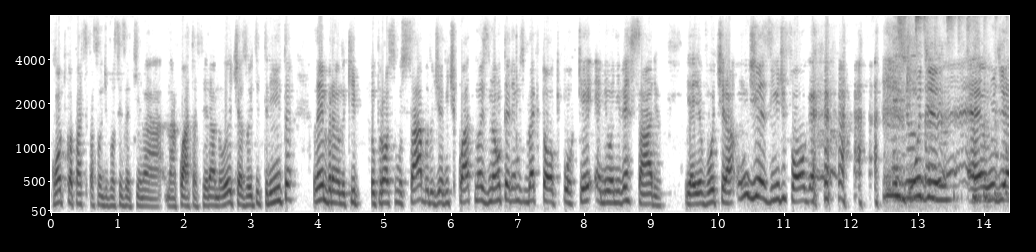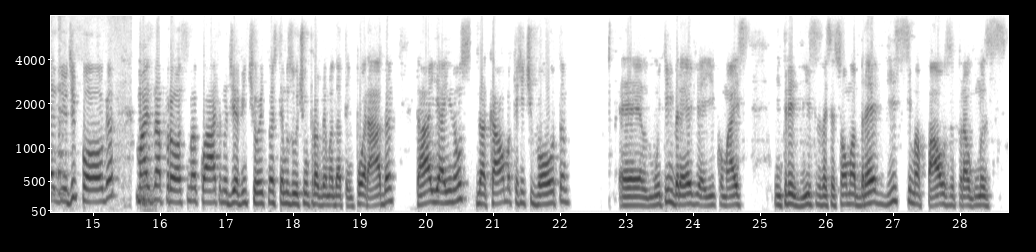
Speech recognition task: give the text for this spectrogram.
conto com a participação de vocês aqui na, na quarta-feira à noite, às 8h30. Lembrando que no próximo sábado, dia 24, nós não teremos Black Talk, porque é meu aniversário. E aí eu vou tirar um diazinho de folga. É justo, um dia, é justo. É, um diazinho de folga. Mas na próxima quarta, no dia 28, nós temos o último programa da temporada. Tá? E aí, não, na calma, que a gente volta é, muito em breve aí com mais entrevistas. Vai ser só uma brevíssima pausa para algumas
